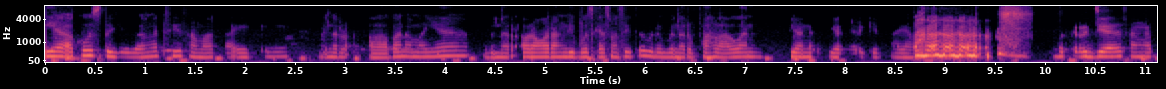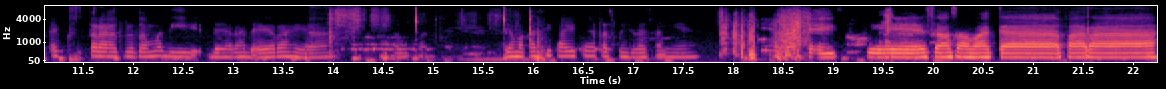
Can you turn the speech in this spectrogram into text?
Iya, aku setuju banget sih sama Kak Eki. Bener, apa namanya, bener orang-orang di puskesmas itu bener-bener pahlawan, pionir-pionir kita yang bekerja sangat ekstra, terutama di daerah-daerah ya. Ya, makasih Kak Eki atas penjelasannya. Oke, sama-sama Kak Farah.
